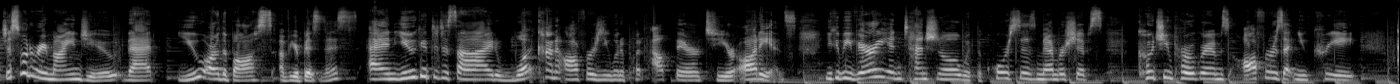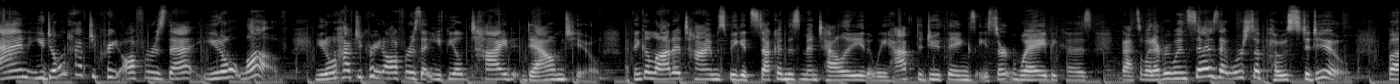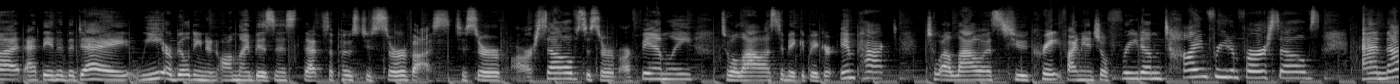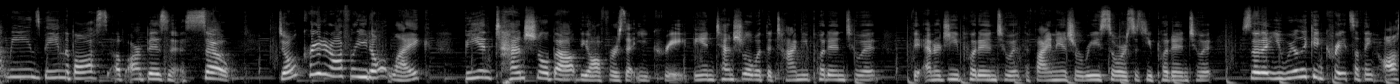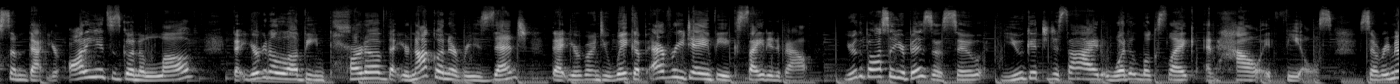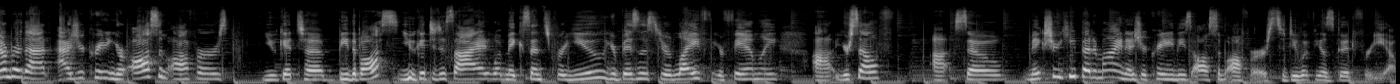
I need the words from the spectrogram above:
Just want to remind you that you are the boss of your business and you get to decide what kind of offers you want to put out there to your audience. You can be very intentional with the courses, memberships, coaching programs, offers that you create. And you don't have to create offers that you don't love. You don't have to create offers that you feel tied down to. I think a lot of times we get stuck in this mentality that we have to do things a certain way because that's what everyone says that we're supposed to do. But at the end of the day, we are building an online business that's supposed to serve us, to serve ourselves, to serve our family, to allow us to make a bigger impact, to allow us to create financial freedom, time freedom for ourselves. And that means being the boss of our business. So don't create an offer you don't like. Be intentional about the offers that you create. Be intentional with the time you put into it, the energy you put into it, the financial resources you put into it, so that you really can create something awesome that your audience is going to love, that you're going to love being part of, that you're not going to resent, that you're going to wake up every day and be excited about. You're the boss of your business, so you get to decide what it looks like and how it feels. So remember that as you're creating your awesome offers, you get to be the boss. You get to decide what makes sense for you, your business, your life, your family, uh, yourself. Uh, so make sure you keep that in mind as you're creating these awesome offers to do what feels good for you.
